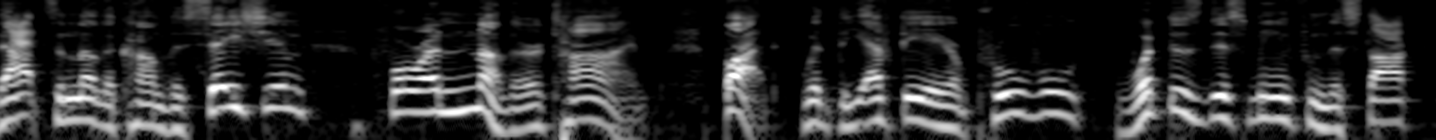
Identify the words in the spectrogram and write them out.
That's another conversation for another time. But with the FDA approval, what does this mean from the stock?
